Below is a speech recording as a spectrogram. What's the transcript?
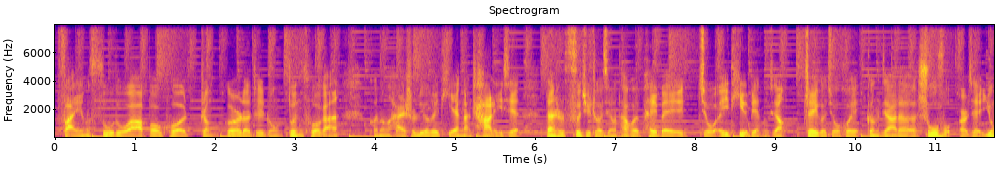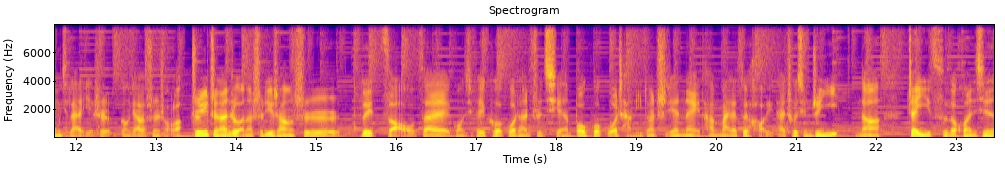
反应速度啊，包括整个的这种顿挫感，可能还是略微体验感差了一些。但是四驱车型它会配备九 AT 的变速箱，这个就会更加的舒服，而且用起来也是更加的顺手了。至于整指南者呢，实际上是最早在广汽菲克国产之前，包括国产的一段时间内，它卖的最好的一台车型之一。那这一次的换新，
